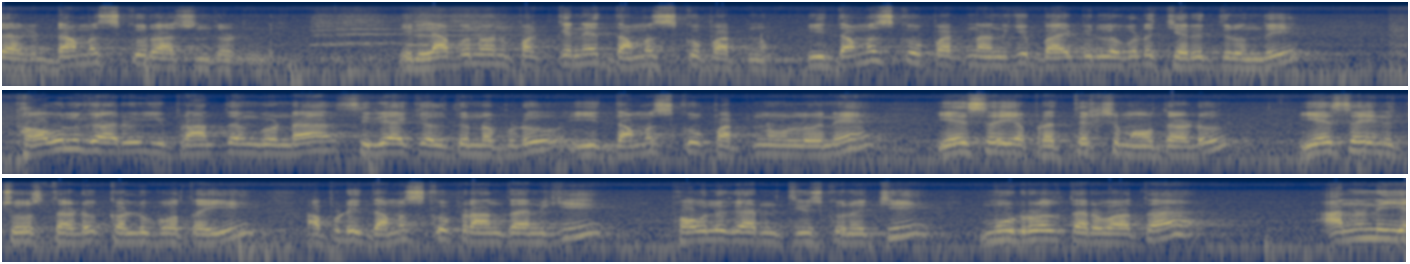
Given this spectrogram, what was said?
దానికి డమస్కు రాసిన చూడండి. ఈ లెబనోన్ పక్కనే దమస్కు పట్టణం. ఈ దమస్కు పట్టణానికి బైబిల్లో కూడా చరిత్ర ఉంది. పౌలు గారు ఈ ప్రాంతం గుండా సిరియాకి వెళ్తున్నప్పుడు ఈ దమస్కు పట్టణంలోనే ఏసయ్య ప్రత్యక్షం ఏసైని చూస్తాడు కళ్ళు పోతాయి. అప్పుడు ఈ దమస్కు ప్రాంతానికి పౌలు గారిని తీసుకొని వచ్చి మూడు రోజుల తర్వాత అననీయ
